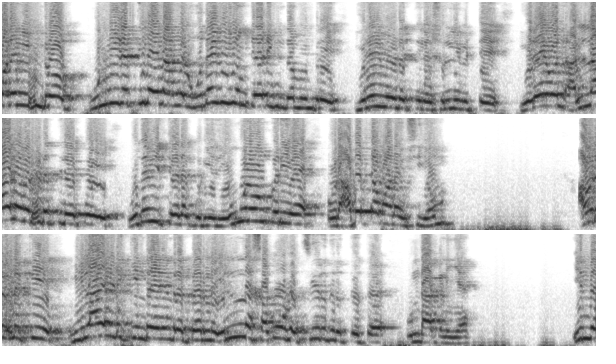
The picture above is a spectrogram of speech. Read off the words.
வணங்குகின்றோம். உன்னிடத்திலே நாங்கள் தேடுகின்றோம் என்று இறைவனிடத்திலே சொல்லிவிட்டு இறைவன் அல்லாதவர்களிடத்திலே போய் உதவி தேடக்கூடியது எவ்வளவு பெரிய ஒரு அபத்தமான விஷயம். அவர்களுக்கு விழா எடுக்கின்றேன் என்ற பேர்ல என்ன சமூக சீர்திருத்தத்தை உண்டாக்குனீங்க? இந்த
